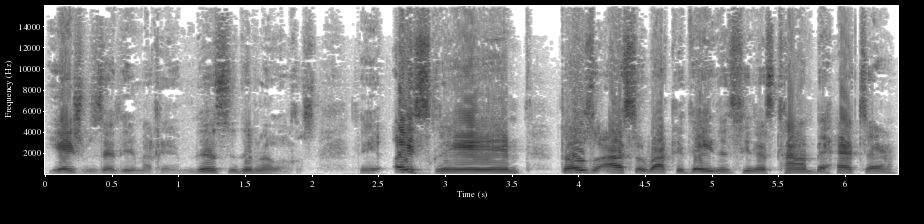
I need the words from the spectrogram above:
Yesh b'zedim achim. This is the halachos. The oischim. Those are asa rakadein the tam beheter.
